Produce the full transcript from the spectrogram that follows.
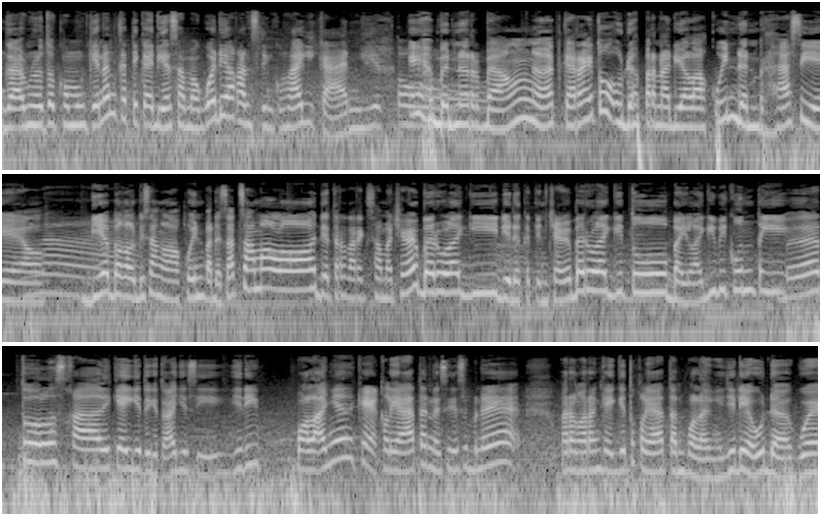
nggak menutup kemungkinan ketika dia sama gue dia akan selingkuh lagi kan gitu Ih bener banget Karena itu udah pernah dia lakuin dan berhasil Nah. Dia bakal bisa ngelakuin pada saat sama lo Dia tertarik sama cewek baru lagi Dia deketin cewek baru lagi tuh Bayi lagi Bikunti Betul sekali kayak gitu-gitu aja sih. Jadi polanya kayak kelihatan deh sih sebenarnya orang-orang kayak gitu kelihatan polanya. Jadi ya udah gue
